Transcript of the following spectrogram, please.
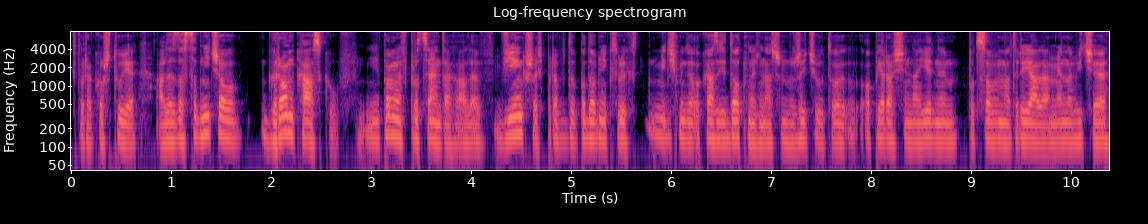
która kosztuje, ale zasadniczo grom kasków, nie powiem w procentach, ale większość prawdopodobnie, których mieliśmy okazję dotknąć w naszym życiu, to opiera się na jednym podstawowym materiale, a mianowicie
